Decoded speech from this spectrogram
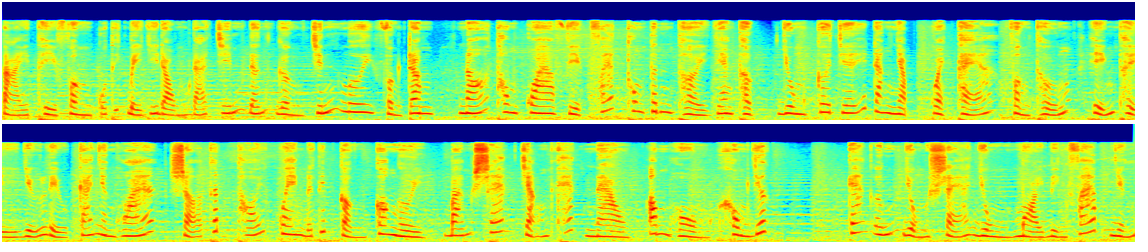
tại thị phần của thiết bị di động đã chiếm đến gần 90%. Nó thông qua việc phát thông tin thời gian thật, dùng cơ chế đăng nhập quẹt thẻ, phần thưởng, hiển thị dữ liệu cá nhân hóa, sở thích thói quen để tiếp cận con người, bám sát chẳng khác nào âm hồn không dứt các ứng dụng sẽ dùng mọi biện pháp, những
